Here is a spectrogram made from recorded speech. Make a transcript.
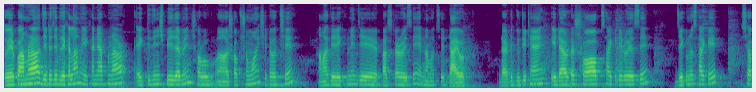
তো এরপর আমরা যেটা যেটা দেখালাম, এখানে আপনার একটি জিনিস পেয়ে যাবেন সর্ব সব সময়, সেটা হচ্ছে আমাদের এখানে যে পাঁচটা রয়েছে, এর নাম হচ্ছে ডায়োড। ডায়োডের দুটি ট্যাঙ্ক এই ডায়োডটা সব সার্কিটে রয়েছে। যে কোনো সার্কিট সব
